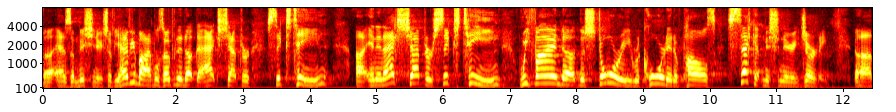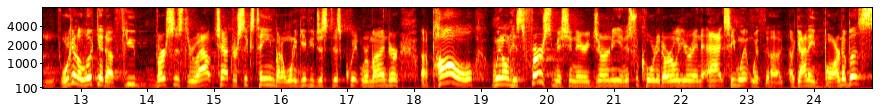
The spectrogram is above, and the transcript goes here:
uh, as a missionary. So if you have your Bibles, open it up to Acts chapter 16. Uh, and in Acts chapter 16, we find uh, the story recorded of Paul's second missionary journey. Um, we're going to look at a few verses throughout chapter 16, but I want to give you just this quick reminder. Uh, Paul went on his first missionary journey, and it's recorded earlier in Acts. He went with uh, a guy named Barnabas,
